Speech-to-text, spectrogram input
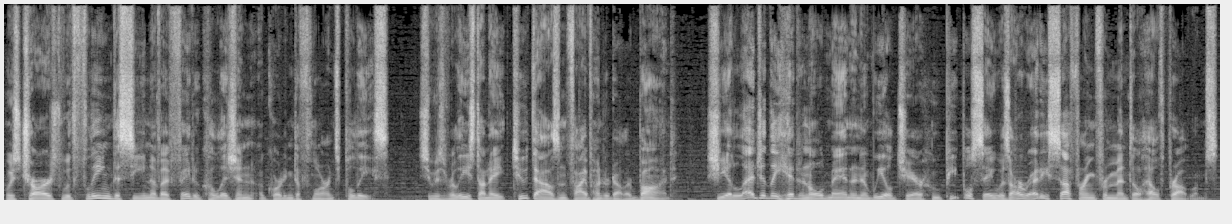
was charged with fleeing the scene of a fatal collision, according to Florence police. She was released on a $2,500 bond. She allegedly hit an old man in a wheelchair who people say was already suffering from mental health problems.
